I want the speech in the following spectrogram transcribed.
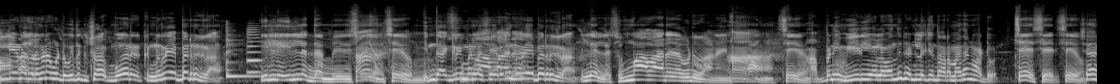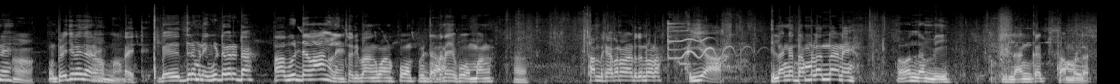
இல்லைன்னா சொல்லுங்க நம்ம இதுக்கு வேறு நிறைய பேர் இருக்கிறாங்க. இல்லை இல்லை தம்பி செய்யும் இந்த அக்ரிமெண்ட்ல செய்யறது வார- நிறைய பேர் இருக்கிறாங்க. இல்லை இல்லை சும்மா வாரதை விடுவானே. செய்யும். அப்போ நீ வீடியோவில் வந்து ரெண்டு லட்சம் தர மாதிரி தான் காட்டுவேன். சரி சரி செய்யும். சரி உன் பிரச்சனை தானே. ரைட் இப்போ எத்தனை மணிக்கு வீட்டை வரட்டா? ஆ விட்ட வாங்களேன். சரி வாங்க வாங்க போவோம். விட்டா. போவோம் வாங்க. தம்பி கேமரா எடுத்துனோடா ஐயா இலங்கை தமிழன் தானே? ஓ தம்பி. இலங்கை தமிழன்.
